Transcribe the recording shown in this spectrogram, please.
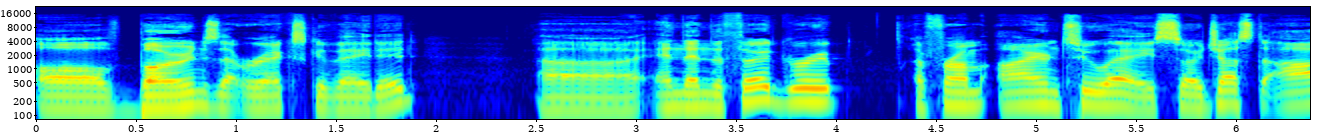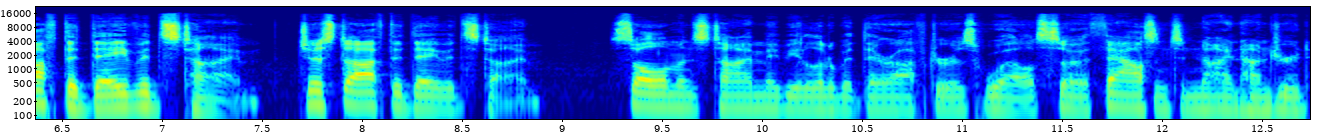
of bones that were excavated, uh, and then the third group are from Iron 2A, so just after David's time, just after David's time, Solomon's time, maybe a little bit thereafter as well. So 1000 to 900.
